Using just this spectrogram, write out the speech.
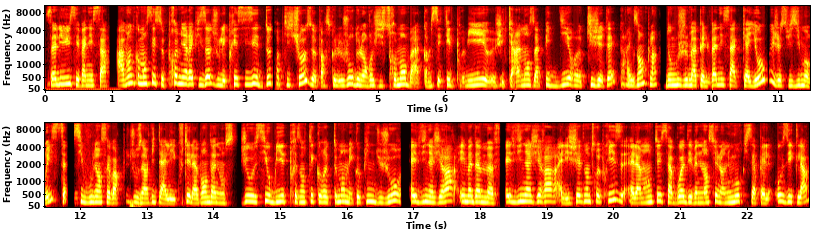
Salut, c'est Vanessa. Avant de commencer ce premier épisode, je voulais préciser deux trois petites choses parce que le jour de l'enregistrement, bah comme c'était le premier, euh, j'ai carrément zappé de dire euh, qui j'étais, par exemple. hein. Donc je m'appelle Vanessa Caillot et je suis humoriste. Si vous voulez en savoir plus, je vous invite à aller écouter la bande-annonce. J'ai aussi oublié de présenter correctement mes copines du jour, Edwina Girard et Madame Meuf. Edwina Girard, elle est chef d'entreprise, elle a monté sa boîte d'événementiel en humour qui s'appelle Aux éclats.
